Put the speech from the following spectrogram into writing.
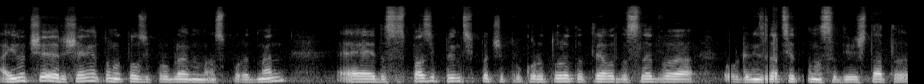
А иначе решението на този проблем, според мен, е да се спази принципа, че прокуратурата трябва да следва организацията на съдилищата.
